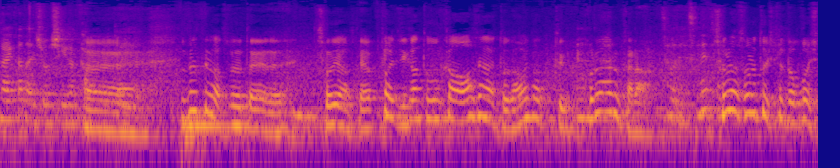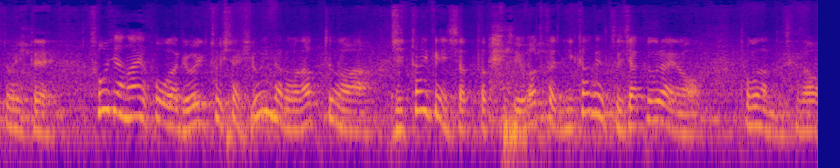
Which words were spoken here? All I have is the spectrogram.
え方で常識が変わるという、えー、全てが全てそれじゃなくてやっぱり時間と空間を合わせないとダメだっていうこれはあるから、そうですね。それはそれとして残しておいてそうじゃない方が領域としては広いんだろうなっていうのは実体験しちゃったっていうわずか2ヶ月弱ぐらいのとこなんですけど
